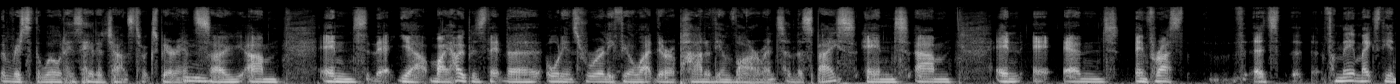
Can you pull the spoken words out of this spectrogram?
the rest of the world has had a chance to experience. Mm. So, um, and that, yeah, my hope is that the audience really feel like they're a part of the environment and the space, and um, and and and for us, it's for me it makes the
